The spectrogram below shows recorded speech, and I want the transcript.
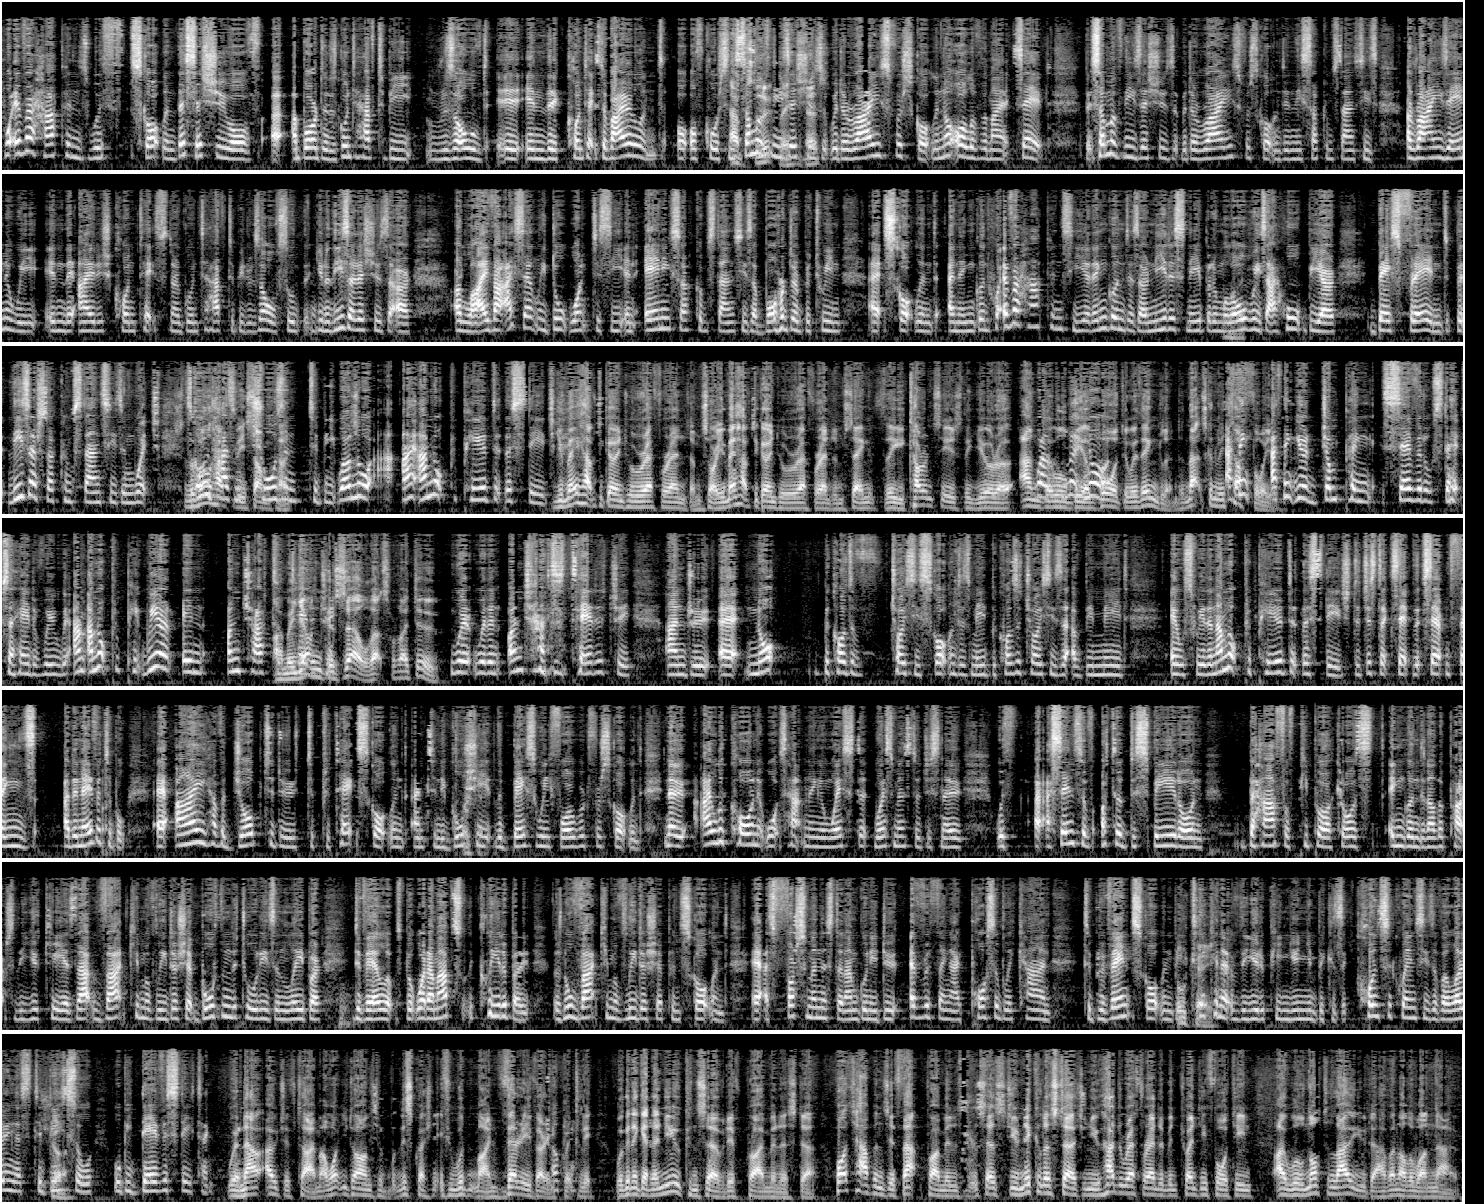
whatever happens with Scotland, this issue of a, a border is going to have to be resolved in, in the context of Ireland, of course. And Absolutely, some of these issues yes. that would arise for Scotland, not all of them I accept, but some of these issues that would arise for Scotland in these circumstances arise anyway in the Irish context and are going to have to be resolved. So, you know, these are issues that are, are live. I, I certainly don't want to see in any circumstances a border between uh, Scotland and England. Whatever happens here, England is our nearest neighbour and will always, I hope, be our best friend end. But these are circumstances in which so Scotland hasn't chosen to be. Well, no, I, am not prepared at this stage. You may have to go into a referendum. Sorry, you may have to go into a referendum saying the currency is the euro and well, there will look, be a no, border with England, and that's going to be I tough think, for you. I think you're jumping several steps ahead of where we. I'm, I'm not prepared. We are in uncharted territory. I'm a territory. young gazelle. That's what I do. We're, we're in uncharted territory, Andrew. Uh, not because of choices Scotland has made, because of choices that have been made elsewhere. And I'm not prepared at this stage to just accept that certain things are inevitable. Uh, I have a job to do to protect Scotland and to negotiate okay. the best way forward for Scotland. Now, I look on at what's happening in West, Westminster just now with a, sense of utter despair on behalf of people across England and other parts of the UK as that vacuum of leadership, both in the Tories and Labour, develops. But what I'm absolutely clear about, there's no vacuum of leadership in Scotland. Uh, as First Minister, I'm going to do everything I possibly can to prevent Scotland being okay. taken out of the European Union because the consequences of allowing us to sure. be so will be devastating. We're now out of time. I want you to answer this question, if you wouldn't mind, very, very okay. quickly. We're going to get a new Conservative Prime Minister. What happens if that Prime Minister says to you, Nicola Sturgeon, you had a referendum in 2014, I will not allow you to have another one now?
